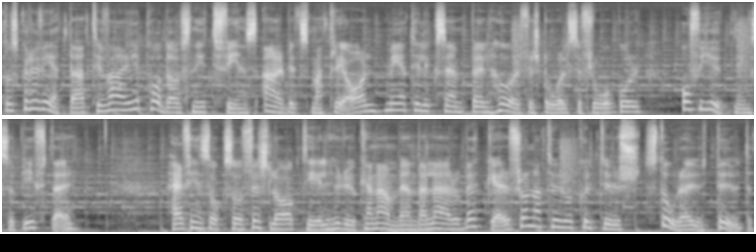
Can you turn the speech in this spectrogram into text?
Då ska du veta att till varje poddavsnitt finns arbetsmaterial med till exempel hörförståelsefrågor och fördjupningsuppgifter. Här finns också förslag till hur du kan använda läroböcker från Natur och Kulturs stora utbud.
